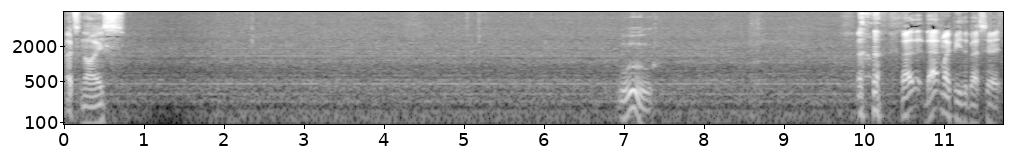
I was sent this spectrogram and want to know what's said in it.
That's nice. Ooh. that, that might be the best hit.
